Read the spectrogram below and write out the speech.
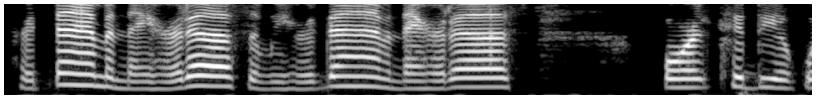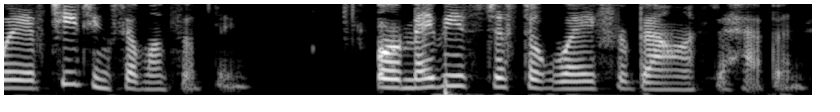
hurt them and they hurt us and we hurt them and they hurt us. Or it could be a way of teaching someone something. Or maybe it's just a way for balance to happen.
